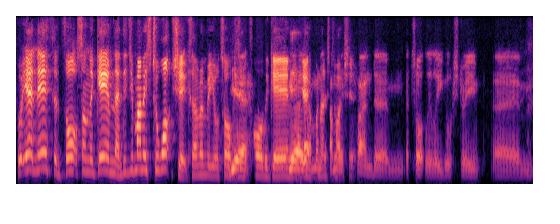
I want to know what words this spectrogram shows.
But yeah, Nathan, thoughts on the game then? Did you manage to watch it? Because I remember you were talking Yeah. before the game. Yeah, yeah, I you managed, I managed to to find um, a totally legal stream. Um,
